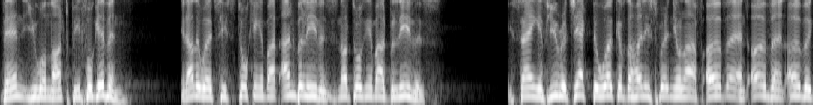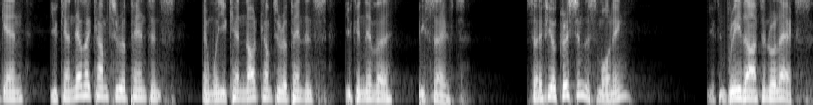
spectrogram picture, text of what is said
then you will not be forgiven. In other words, he's talking about unbelievers, he's not talking about believers. He's saying if you reject the work of the Holy Spirit in your life over and over and over again, you can never come to repentance. And when you cannot come to repentance, you can never be saved. So if you're a Christian this morning, you can breathe out and relax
